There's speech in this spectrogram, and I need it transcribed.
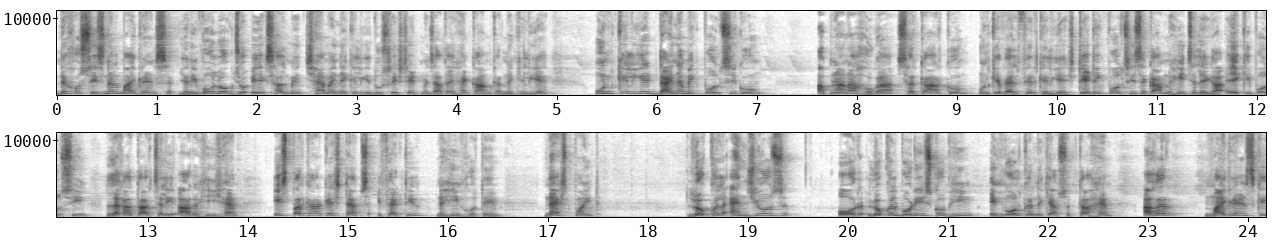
देखो सीजनल माइग्रेंट्स यानी वो लोग जो एक साल में छह महीने के लिए दूसरे स्टेट में जाते हैं काम करने के लिए, उनके लिए डायनामिक पॉलिसी को अपनाना होगा सरकार को उनके वेलफेयर के लिए। स्टेटिक पॉलिसी से काम नहीं चलेगा, एक ही पॉलिसी लगातार चली आ रही है। इस प्रकार के स्टेप्स इफ़ेक्टिव नहीं होते। नेक्स्ट पॉइंट लोकल एनजीओज और लोकल बॉडीज को भी इन्वॉल्व करने की आवश्यकता है, अगर माइग्रेंट्स के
